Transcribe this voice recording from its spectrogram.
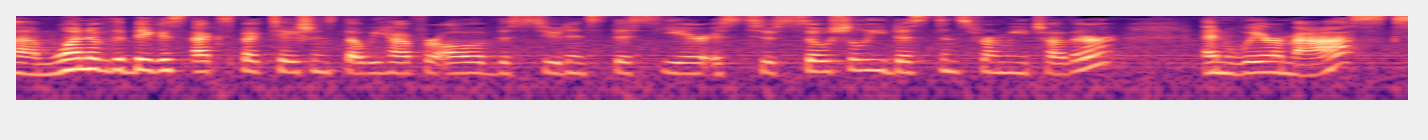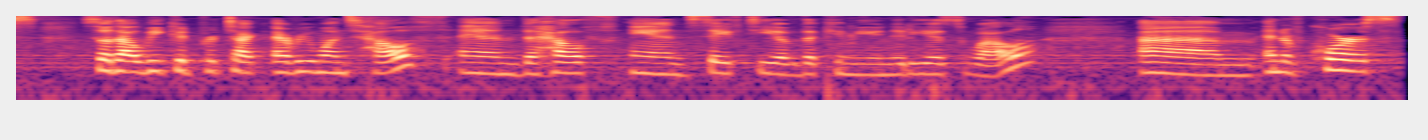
Um, one of the biggest expectations that we have for all of the students this year is to socially distance from each other and wear masks so that we could protect everyone's health and the health and safety of the community as well. Um, and of course,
